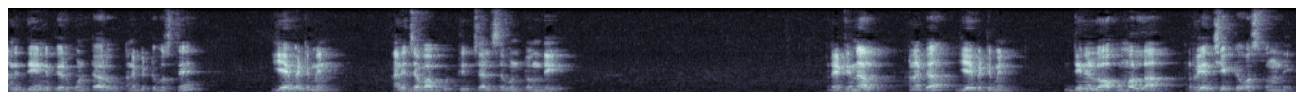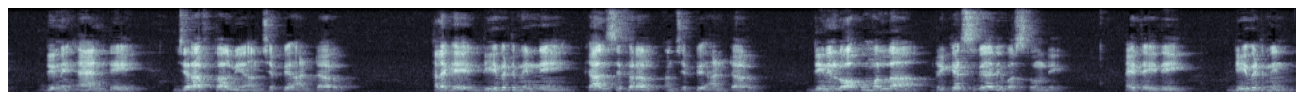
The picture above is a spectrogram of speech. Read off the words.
అని దేన్ని పేర్కొంటారు అని బిట్టుకొస్తే ఏ విటమిన్ అని జవాబు గుర్తించాల్సి ఉంటుంది. రెటినల్ అనగా ఏ విటమిన్ దీని లోపం వల్ల రేచీకటి వస్తుంది. దీన్ని యాంటీ జెరాఫ్తాల్మియా అని చెప్పి అంటారు. అలాగే డి విటమిన్ని కాల్సిఫెరల్ అని చెప్పి అంటారు. దీని లోపం వల్ల రికెట్స్ వ్యాధి వస్తుంది. అయితే ఇది డి విటమిన్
